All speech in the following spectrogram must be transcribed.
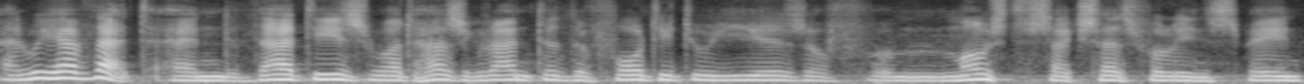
And we have that, and that is what has granted the 42 years of um, most successful in Spain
